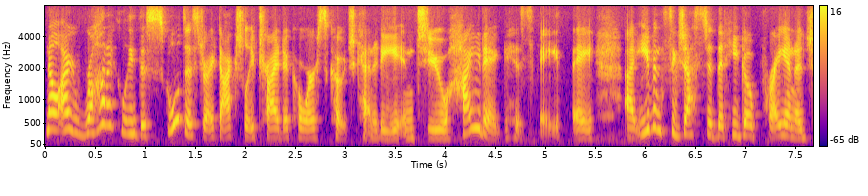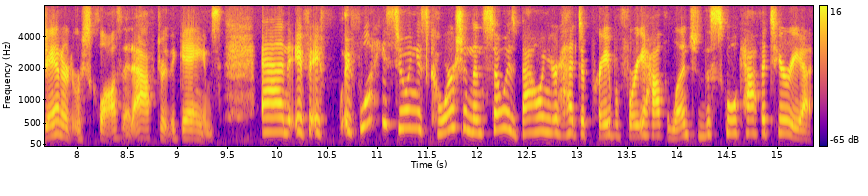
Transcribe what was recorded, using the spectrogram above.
Now, ironically, the school district actually tried to coerce Coach Kennedy into hiding his faith. They uh, even suggested that he go pray in a janitor's closet after the games. And if, if, if what he's doing is coercion, then so is bowing your head to pray before you have lunch in the school cafeteria.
